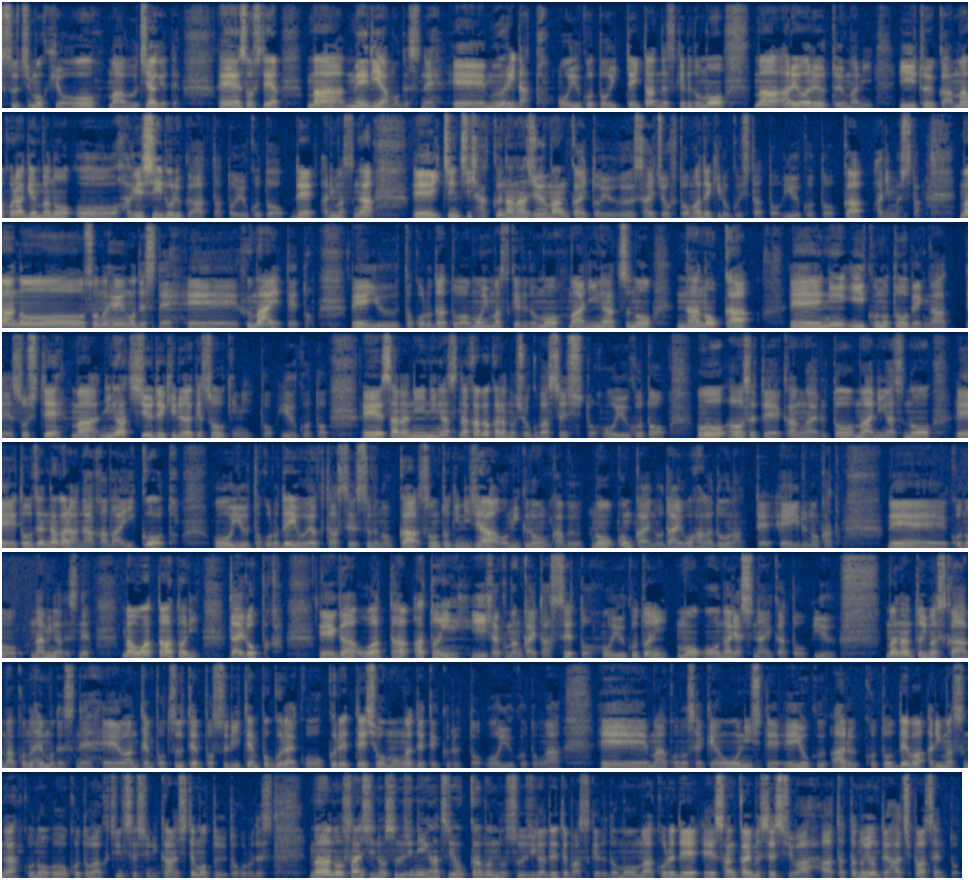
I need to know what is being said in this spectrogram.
数値目標を、まあ、打ち上げて、えー、そして、まあ、メディアもですね、えー、無理だということを言っていたんですけれども、まあ、あれよあれよという間に、というか、まあ、これは現場の激しい努力があったということでありますが、えー、1日170万回という最長不当まで記録したということがありました。まあ、あの、その辺をですね、えー、踏まえてというところだとは思いますけれども、まあ、2月の7日、えにこの答弁があってそして、まあ、2月中できるだけ早期にということ、え、さらに2月半ばからの職場接種ということを合わせて考えると、まあ、2月の、え、当然ながら半ば以降というところでようやく達成するのかその時にじゃあオミクロン株の今回の第5波がどうなっているのかと。えー、この波がですね、まあ、終わった後に第6波か、えー、が終わった後に100万回達成ということにもなりゃしないかという、まあ、なんと言いますか、まあ、この辺もですね、えー、1店舗、2店舗、3店舗ぐらいこう遅れて消耗が出てくるということが、えー、まあ、この政権を往々にしてよくあることではありますが、このことワクチン接種に関してもというところです。まあ、あの最新の数字2月4日分の数字が出てますけれども、まあ、これで3回目接種はたったの4.8%と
